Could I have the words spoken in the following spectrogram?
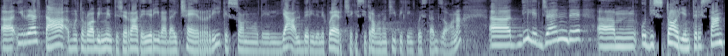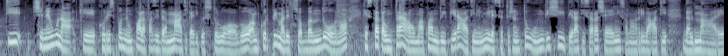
Eh, in realtà molto probabilmente Cerrate deriva dai cerri, che sono degli alberi, delle querce che si trovano tipiche in questa zona. Eh, di leggende um, o di storie interessanti ce n'è una che corrisponde un po' alla fase drammatica di questo luogo, ancora prima del suo abbandono, che è stata stata un trauma quando i pirati nel 1711, i pirati saraceni sono arrivati dal mare.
